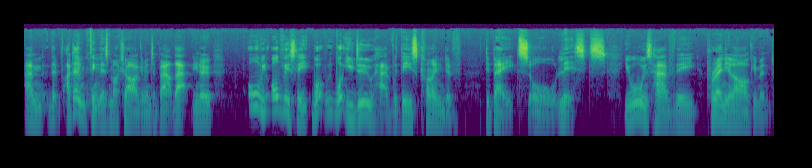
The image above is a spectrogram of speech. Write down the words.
And I don't think there's much argument about that. You know, obviously, what what you do have with these kind of debates or lists, you always have the perennial argument.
